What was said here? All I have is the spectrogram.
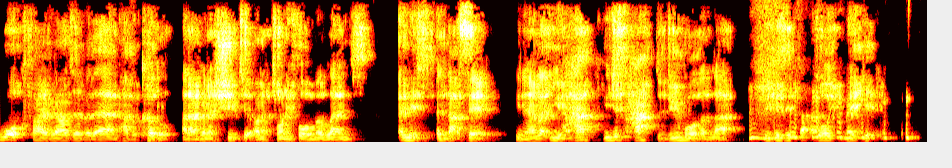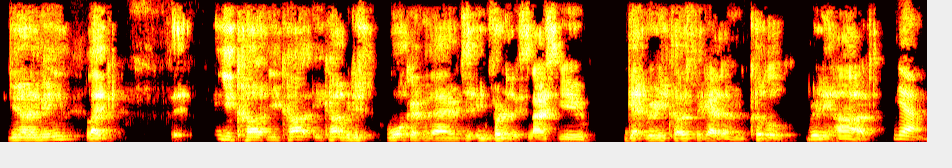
walk five yards over there and have a cuddle and I'm gonna shoot it on a twenty four mm lens. And it's and that's it. You know, like you have you just have to do more than that because if that's all you make it you know what I mean? Like you can't you can't you can't be just walk over there into, in front of this nice view, get really close together and cuddle really hard. yeah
